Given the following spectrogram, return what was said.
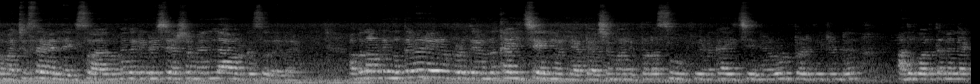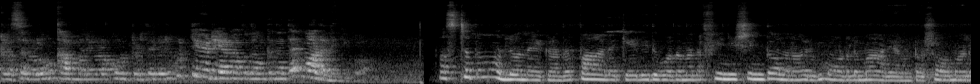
എല്ലാവർക്കും മറ്റു സേവനിലേക്ക് സ്വാഗതം. ശേഷം എല്ലാവർക്കും സുഖമല്ലേ അപ്പൊ നമ്മൾ ഇന്നത്തെ വീഡിയോ ഉൾപ്പെടുത്തിയത് കൈച്ചേനയല്ലേ? അത്യാവശ്യം വലിപ്പുള്ള സൂഫിയുടെ കൈച്ചേനകൾ ഉൾപ്പെടുത്തിയിട്ടുണ്ട്. അതുപോലെ തന്നെ നെക്ലസുകളും കമ്മലുകളൊക്കെ ഉൾപ്പെടുത്തിയ ഒരു കുട്ടി വീഡിയോ ആണ്. അപ്പൊ നമുക്ക് ഇന്നത്തെ മോഡലിലേക്ക് പോകാം ഫസ്റ്റത്തെ മോഡൽ വന്നേക്കുന്നത് പാലക്കയിൽ ഇതുപോലെ നല്ല ഫിനിഷിങ് തോന്നുന്ന ഒരു മോഡൽ മാലയാണ് കേട്ടോ. ഷോ മാല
